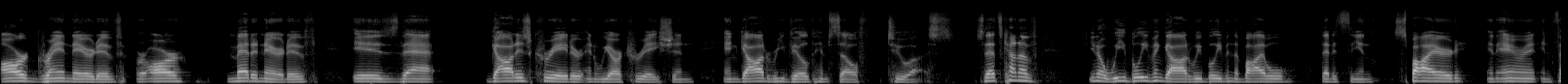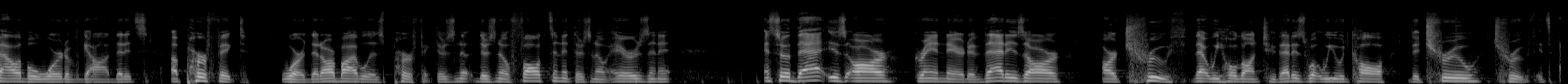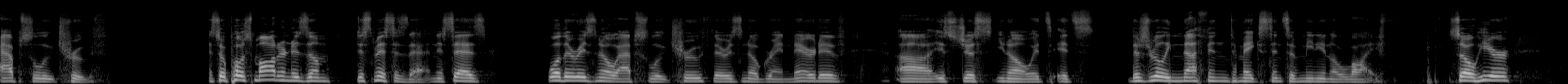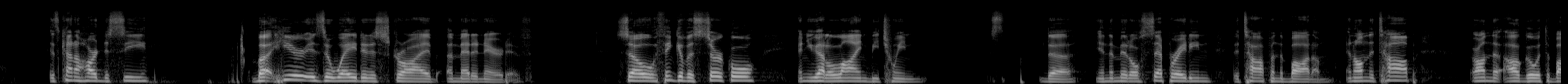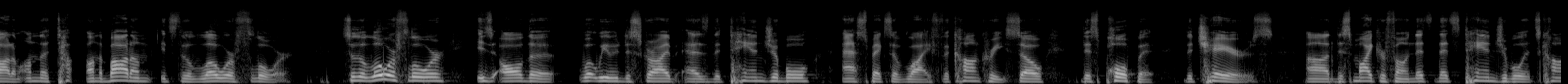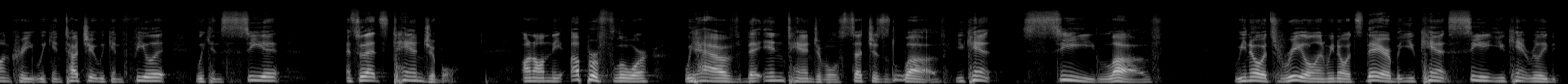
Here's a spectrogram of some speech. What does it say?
our grand narrative or our meta narrative is that God is creator and we are creation, and God revealed himself to us. So that's kind of, you know, we believe in God, we believe in the Bible, that it's the inspired, inerrant, infallible word of God, that it's a perfect word, that our Bible is perfect. There's no, there's no faults in it, there's no errors in it. And so that is our grand narrative. That is our our truth that we hold on to. That is what we would call the true truth. It's absolute truth. And so postmodernism dismisses that and it says, well, there is no absolute truth. There is no grand narrative. Uh, it's just, you know, it's it's there's really nothing to make sense of meaning of life. So here, it's kind of hard to see, but here is a way to describe a meta narrative. So think of a circle, and you got a line between the in the middle, separating the top and the bottom. And on the top, or on the I'll go with the bottom. On the top, on the bottom, it's the lower floor. So the lower floor is all the what we would describe as the tangible aspects of life, the concrete. So this pulpit, the chairs, uh, this microphone that's that's tangible, it's concrete. We can touch it, we can feel it, we can see it, and so that's tangible. And on the upper floor, we have the intangibles, such as love. You can't see love. We know it's real and we know it's there, but you can't see it. You can't really,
